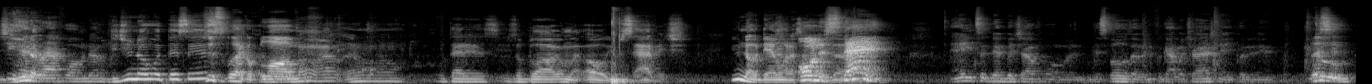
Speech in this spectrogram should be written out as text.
She you had know- rap for him though. Did you know what this is? Just like a blog. No, I, I don't know what that is. It was a blog. I'm like, oh, you savage. You know damn well that's On the it's done. stand. And he took that bitch out for him and disposed of it and forgot what trash can he put it in. Listen. Cool.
